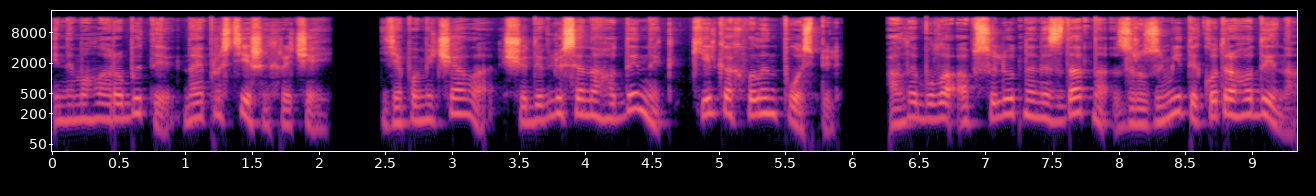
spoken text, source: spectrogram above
і не могла робити найпростіших речей. Я помічала, що дивлюся на годинник кілька хвилин поспіль, але була абсолютно нездатна зрозуміти котра година.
